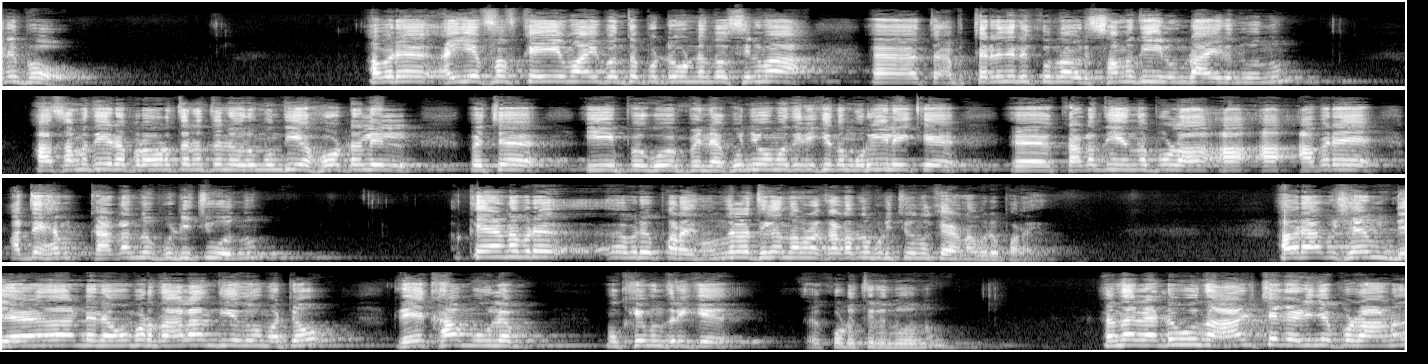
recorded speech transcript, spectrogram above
അനുഭവം. അവർ ഐ എഫ് എഫ് കെയുമായി ബന്ധപ്പെട്ടുകൊണ്ടെന്ന സിനിമ തിരഞ്ഞെടുക്കുന്ന ഒരു സമിതിയിൽ ഉണ്ടായിരുന്നുവെന്നും ആ സമിതിയുടെ പ്രവർത്തനത്തിന് ഒരു മുന്തിയ ഹോട്ടലിൽ വെച്ച് ഈ പിന്നെ കുഞ്ഞുമുഹമ്മദ് ഇരിക്കുന്ന മുറിയിലേക്ക് കടന്നു ചെന്നപ്പോൾ അവരെ അദ്ദേഹം കടന്നു പിടിച്ചുവെന്നും ഒക്കെയാണ് അവർ അവർ പറയുന്നത്. ഒന്നിലധികം നമ്മളെ കടന്നു പിടിച്ചു എന്നൊക്കെയാണ് അവർ പറയുന്നത്. അവർ ആ വിഷയം ഏതാണ്ട് നവംബർ നാലാം തീയതിയോ മറ്റോ രേഖാമൂലം മുഖ്യമന്ത്രിക്ക് കൊടുത്തിരുന്നുവെന്നും എന്നാൽ രണ്ട് മൂന്ന് ആഴ്ച കഴിഞ്ഞപ്പോഴാണ്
